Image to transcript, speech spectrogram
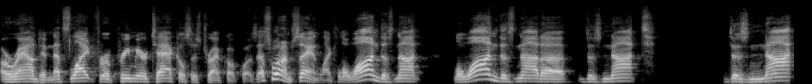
around him. That's light for a premier tackle, says Tribe Called Quest. That's what I'm saying. Like Lewan does not Lewan does not uh does not does not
